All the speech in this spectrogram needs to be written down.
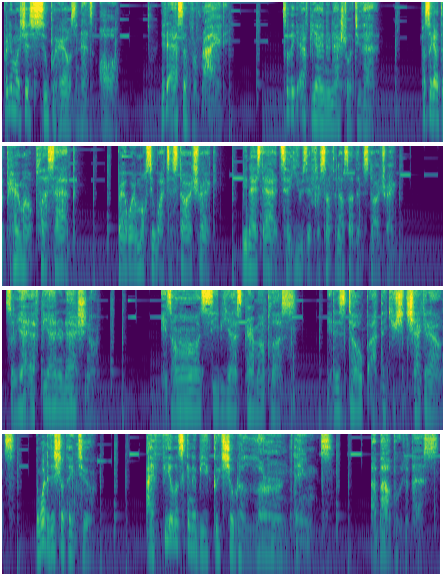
Pretty much just superheroes, and that's all. Need to add some variety. So the FBI International would do that. Plus, I got the Paramount Plus app, right where I'm mostly watching Star Trek. Be nice to add to use it for something else other than Star Trek. So yeah, FBI International is on CBS Paramount Plus. It is dope. I think you should check it out. And one additional thing too, I feel it's gonna be a good show to learn things about Budapest.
